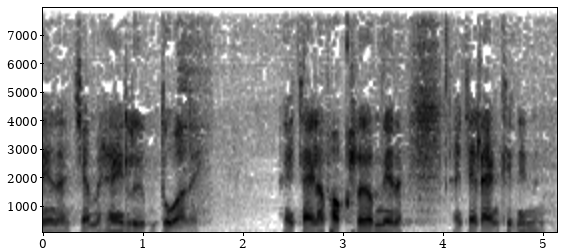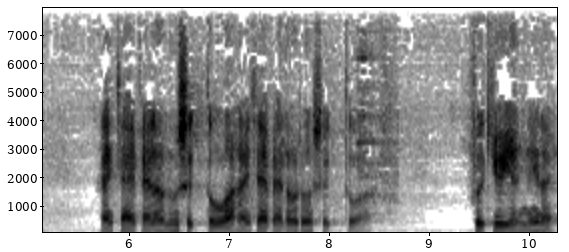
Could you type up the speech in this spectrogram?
เนี่ยนะจะไม่ให้ลืมตัวเลยหายใจแล้วพอเคลิ้มเนี่ยนะหายใจแรงขึ้นนิดหนึ่งหายใจไปแล้วรู้สึกตัว หายใจไปแล้วรู้สึกตัว ฝึกอยู่อย่างนี้แหละ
